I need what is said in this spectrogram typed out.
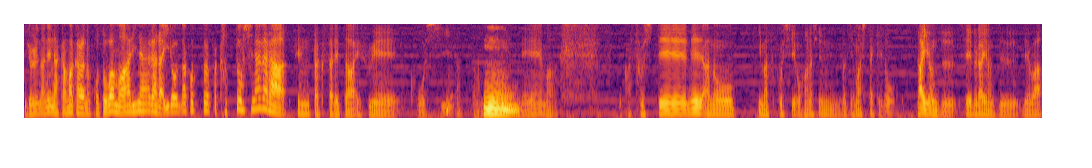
いろいろなね、仲間からの言葉もありながら、いろんなことをやっぱ葛藤しながら選択された FA 講師だったんですね。まあ、そしてね、あの、今少しお話にも出ましたけど、ライオンズ、西武ライオンズでは、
